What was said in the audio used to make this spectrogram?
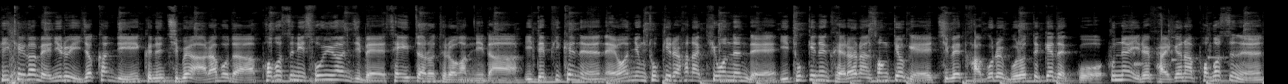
피케가 맨유로 이적한 뒤 그는 집을 알아보다 퍼거슨이 소유한 집에 세입자로 들어갑니다. 이때 피케는 애완용 토끼를 하나 키웠는데 이 토끼는 괴랄한 성격에 집에 가구를 물어뜯게 됐고 훗날 이를 발견한 퍼거슨은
